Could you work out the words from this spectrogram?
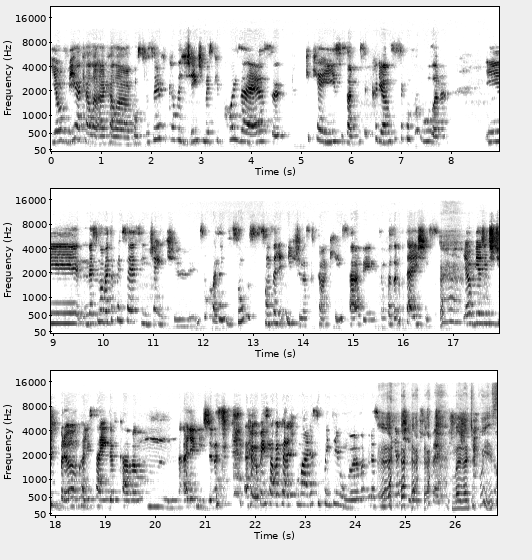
e eu vi aquela, aquela construção e eu ficava, gente, mas que coisa é essa? O que, que é isso, sabe? Você criança, você confabula, né? E nesse momento eu pensei assim, gente, isso é coisa, são, são os alienígenas que estão aqui, sabe? Estão fazendo testes. E eu via gente de branco ali saindo, eu ficava, hum, alienígenas. Eu pensava que era tipo uma área 51, eu era uma criança muito criativa nesse aspecto. Mas é tipo isso.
